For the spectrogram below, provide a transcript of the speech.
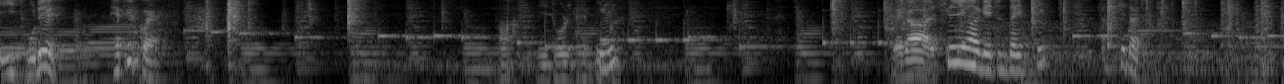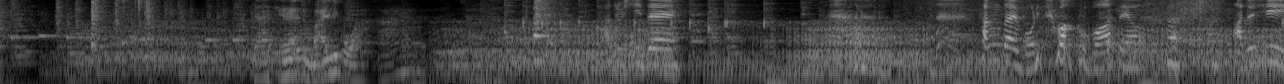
이제 이 돌을 데필 거야. 아 이 돌을 데필 예? 거야. 내가 힐링하게 해준다 했지? 딱 기다려. 야 쟤네 좀 말리고 와. 아, 아저씨들. 상자에 머리 쳐박고 뭐 하세요? 아저씨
